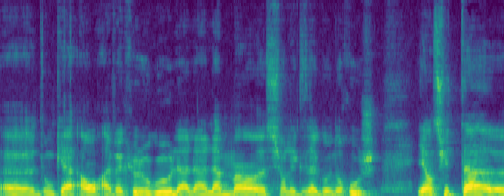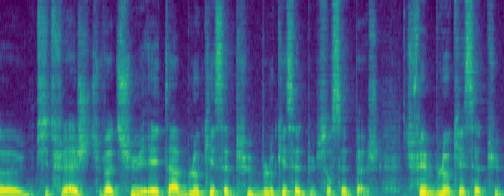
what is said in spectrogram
Euh, donc avec le logo, là, la, la main euh, sur l'hexagone rouge. Et ensuite, tu as euh, une petite flèche, tu vas dessus et tu as bloqué cette pub, bloqué cette pub sur cette page. Tu fais bloquer cette pub.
